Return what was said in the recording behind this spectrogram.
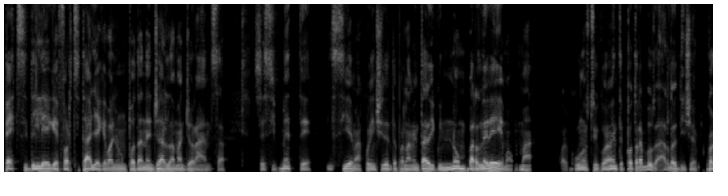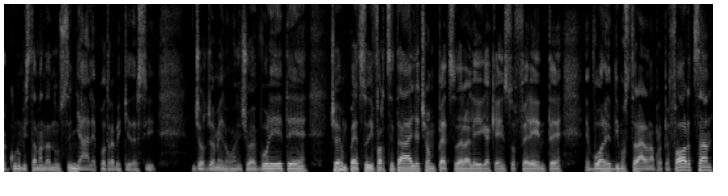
pezzi di Lega e Forza Italia che vogliono un po' danneggiare la maggioranza. Se si mette insieme a quell'incidente parlamentare di cui non parleremo, ma qualcuno sicuramente potrebbe usarlo e dice qualcuno mi sta mandando un segnale, potrebbe chiedersi Giorgia Meloni, cioè volete, c'è un pezzo di Forza Italia, c'è un pezzo della Lega che è insofferente e vuole dimostrare una propria forza,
